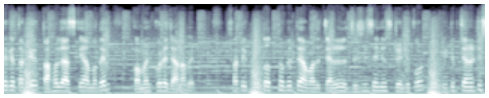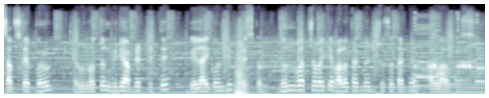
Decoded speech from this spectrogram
থেকে থাকে, তাহলে আজকে আমাদের কমেন্ট করে জানাবেন। সঠিক তথ্য পেতে আমাদের channel JCC news twenty four YouTube চ্যানেলটি সাবস্ক্রাইব করুন এবং নতুন ভিডিও আপডেট পেতে বেল আইকনটি প্রেস করুন। ধন্যবাদ সবাইকে, ভালো থাকবেন, সুস্থ থাকবেন, আল্লাহ হাফিজ।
